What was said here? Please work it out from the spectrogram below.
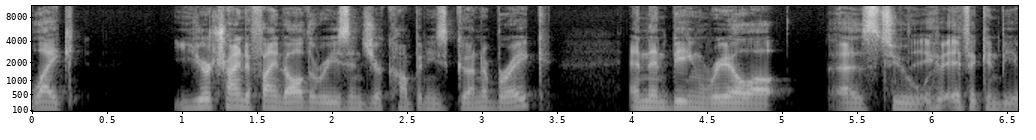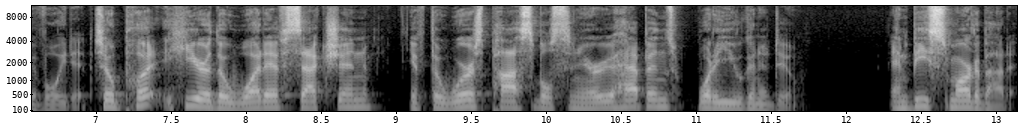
like you're trying to find all the reasons your company's going to break and then being real as to if it can be avoided. So put here the what if section. If the worst possible scenario happens, what are you going to do? And be smart about it.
